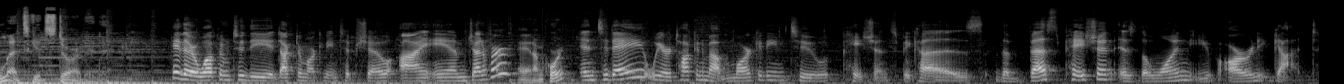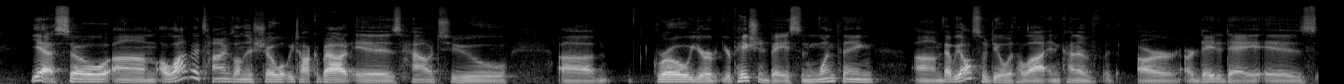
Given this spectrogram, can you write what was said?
Let's get started. Hey there, welcome to the Dr. Marketing Tip Show. I am Jennifer. And I'm Corey. And today we are talking about marketing to patients because the best patient is the one you've already got. Yeah, so um, a lot of the times on this show, what we talk about is how to um, grow your, your patient base. And one thing um, that we also deal with a lot in kind of our day to day is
